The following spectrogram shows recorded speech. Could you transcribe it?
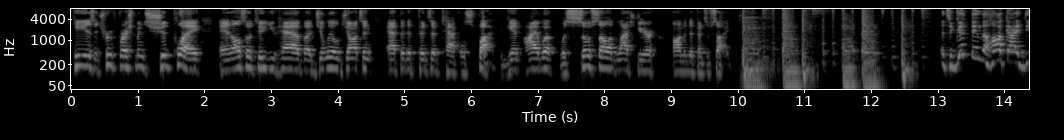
he is a true freshman, should play. And also, too, you have uh, Jaleel Johnson at the defensive tackle spot. Again, Iowa was so solid last year on the defensive side. It's a good thing the Hawkeye D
